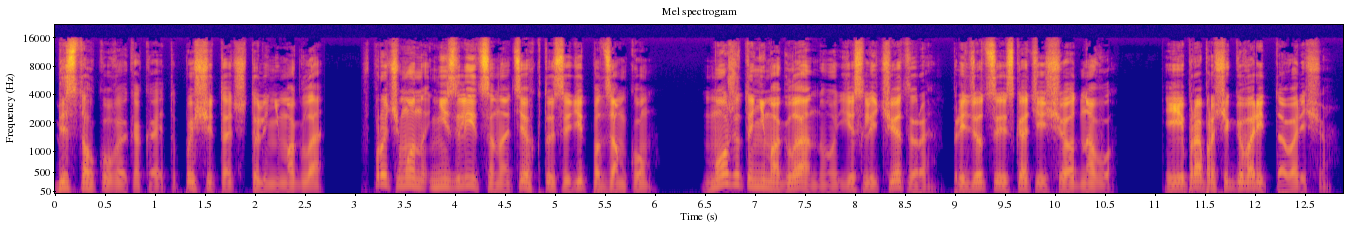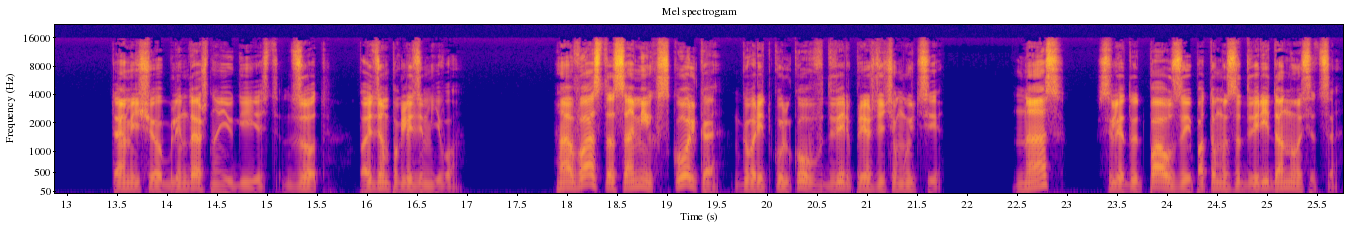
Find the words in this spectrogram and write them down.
Бестолковая какая-то. Посчитать, что ли, не могла. Впрочем, он не злится на тех, кто сидит под замком. Может, и не могла, но если четверо, придется искать еще одного. И прапорщик говорит товарищу. Там еще блиндаж на юге есть, дзот. Пойдем поглядим его. «А вас-то самих сколько?» — говорит Кульков в дверь, прежде чем уйти. «Нас?» — следует пауза, и потом из-за двери доносится.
